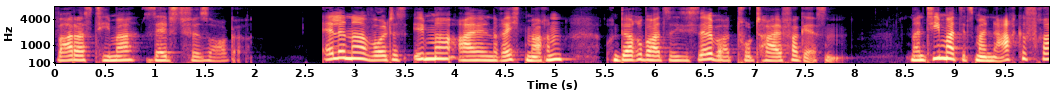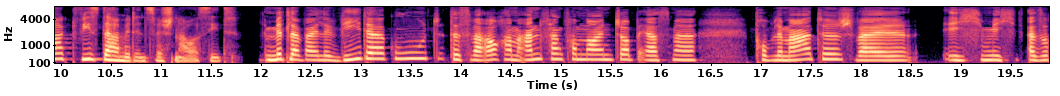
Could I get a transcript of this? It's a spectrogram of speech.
war das Thema Selbstfürsorge. Elena wollte es immer allen recht machen und darüber hat sie sich selber total vergessen. Mein Team hat jetzt mal nachgefragt, wie es damit inzwischen aussieht. Mittlerweile wieder gut. Das war auch am Anfang vom neuen Job erstmal problematisch, weil ich mich, also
